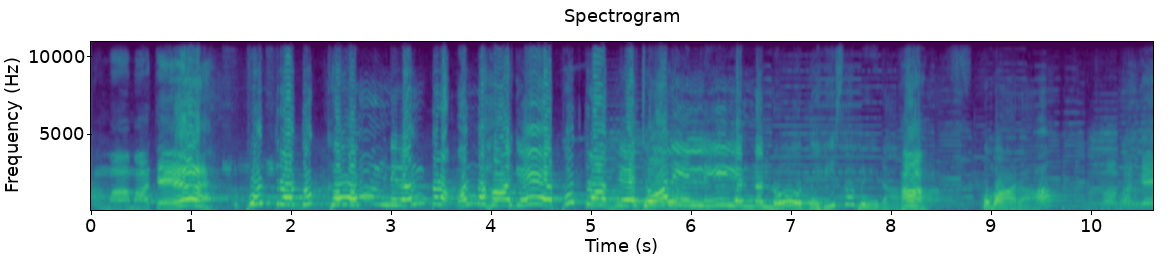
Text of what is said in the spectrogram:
ಅಮ್ಮ ಮಾತೆ. ಪುತ್ರ ದುಃಖ ನಿರಂತರ ಅಂದ ಹಾಗೆ ಪುತ್ರ ಜೋಲಿಯಲ್ಲಿ ಎನ್ನನ್ನು ದಹಿಸಬೇಡ. ಹಾ. ಕುಮಾರ ಅಮ್ಮ ಮಾತೆ.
